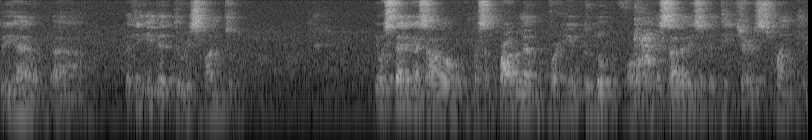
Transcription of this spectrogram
we have uh, that he needed to respond to. He was telling us how it was a problem for him to look for the salaries of the teachers monthly.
